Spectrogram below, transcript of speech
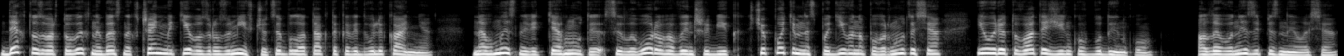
Дехто з вартових небесних вчень миттєво зрозумів, що це була тактика відволікання, навмисне відтягнути сили ворога в інший бік, щоб потім несподівано повернутися і урятувати жінку в будинку. Але вони запізнилися.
